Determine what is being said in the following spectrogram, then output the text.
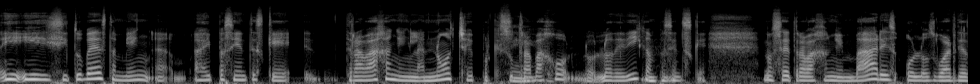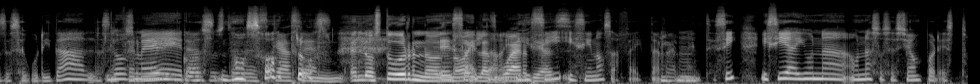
y, y, si tú ves también, ah, hay pacientes que trabajan en la noche porque su trabajo lo, dedican, pacientes que, no sé, trabajan en bares o los guardias de seguridad, las los enfermeras, nosotros. Que hacen los turnos ¿no? y las guardias. Y sí, y sí nos afecta realmente, sí. Y sí hay una, una asociación por esto,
